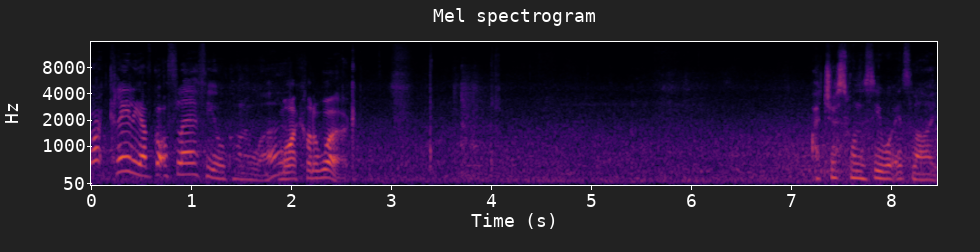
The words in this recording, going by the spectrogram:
Right, clearly I've got a flair for your kind of work. My kind of work. I just want to see what it's like.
